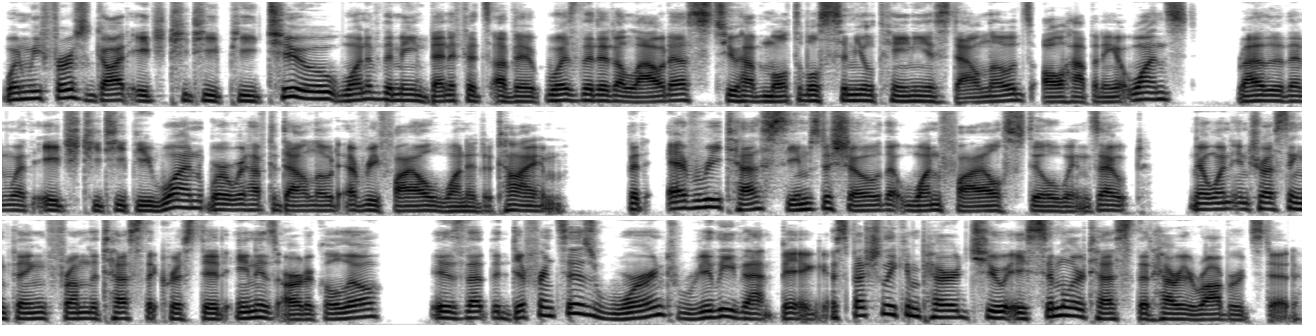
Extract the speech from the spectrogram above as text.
When we first got HTTP 2, one of the main benefits of it was that it allowed us to have multiple simultaneous downloads all happening at once, rather than with HTTP 1, where we'd have to download every file one at a time. But every test seems to show that one file still wins out. Now, one interesting thing from the test that Chris did in his article, though, is that the differences weren't really that big, especially compared to a similar test that Harry Roberts did.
